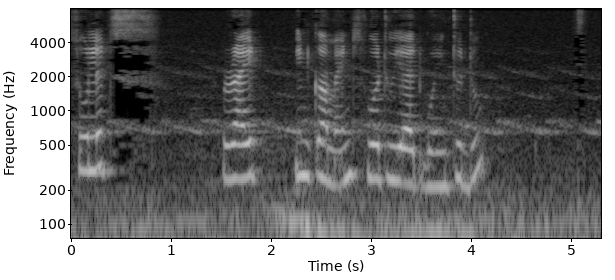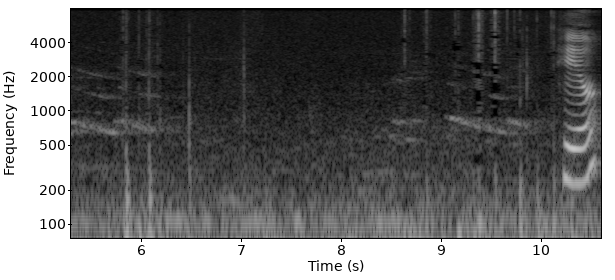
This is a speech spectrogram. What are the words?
So let's write in comments what we are going to do here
